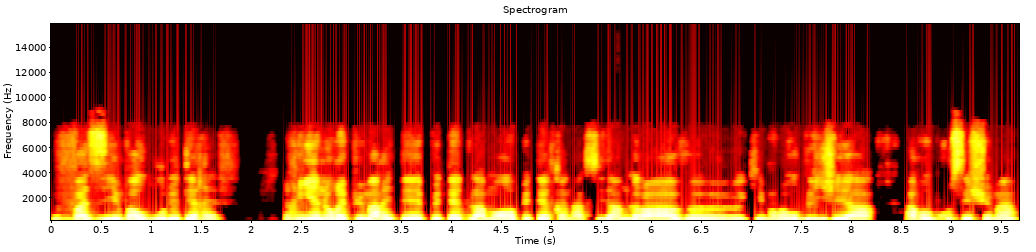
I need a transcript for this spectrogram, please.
vas-y, va au bout de tes rêves. Rien n'aurait pu m'arrêter, peut-être la mort, peut-être un accident grave euh, qui m'aurait obligé à, rebrousser chemin.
